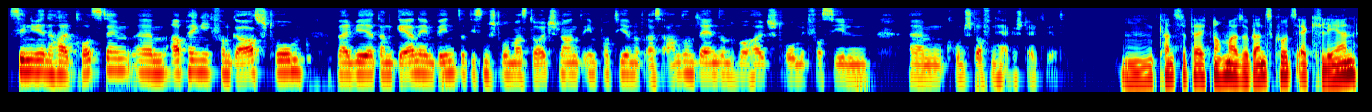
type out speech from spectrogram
sind wir dann halt trotzdem ähm, abhängig von Gasstrom, weil wir dann gerne im Winter diesen Strom aus Deutschland importieren oder aus anderen Ländern, wo halt Strom mit fossilen ähm, Grundstoffen hergestellt wird. Hm, kannst du vielleicht noch mal so ganz kurz erklären,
